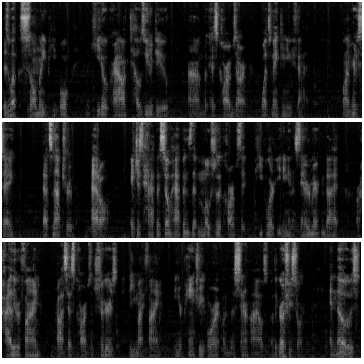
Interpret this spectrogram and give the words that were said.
This is what so many people in the keto crowd tells you to do um, because carbs are what's making you fat. Well, I'm here to say that's not true at all. It just happens so happens that most of the carbs that people are eating in the standard American diet are highly refined, processed carbs and sugars that you might find in your pantry or on the center aisles of the grocery store. And those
